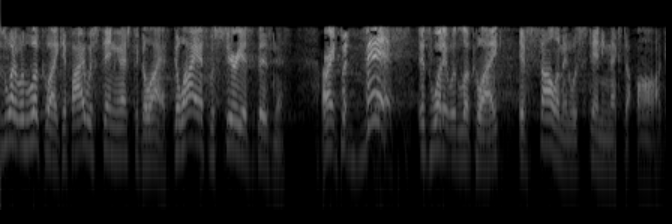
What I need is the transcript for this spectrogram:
is what it would look like if I was standing next to Goliath. Goliath was serious business. Alright, but this is what it would look like if Solomon was standing next to Og.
